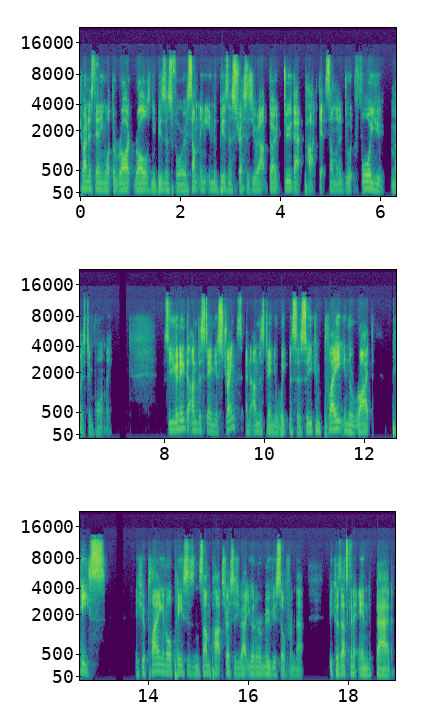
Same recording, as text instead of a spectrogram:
through understanding what the right roles in your business for. If something in the business stresses you out, don't do that part. Get someone to do it for you, most importantly. So you need to understand your strengths and understand your weaknesses so you can play in the right piece. If you're playing in all pieces and some part stresses you out, you've got to remove yourself from that because that's going to end bad.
